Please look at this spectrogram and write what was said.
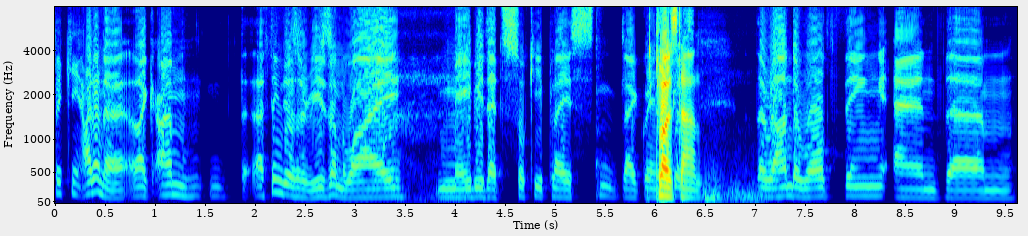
Freaking, I don't know. Like I'm, I think there's a reason why maybe that sokkie place, like when Closed down. the round the world thing and the, um,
